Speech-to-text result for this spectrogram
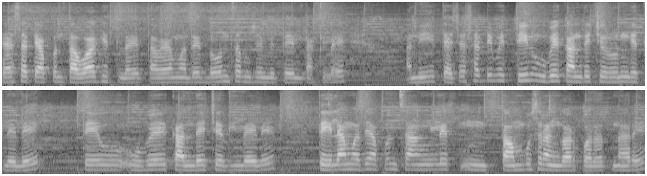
त्यासाठी आपण तवा घेतला आहे तव्यामध्ये दोन चमचे मी तेल टाकलं आहे आणि त्याच्यासाठी मी तीन उभे कांदे चिरून घेतलेले. ते उ- उभे कांदे चिरलेले. तेलामध्ये आपण चांगले तांबूस रंगावर परतणार आहे.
